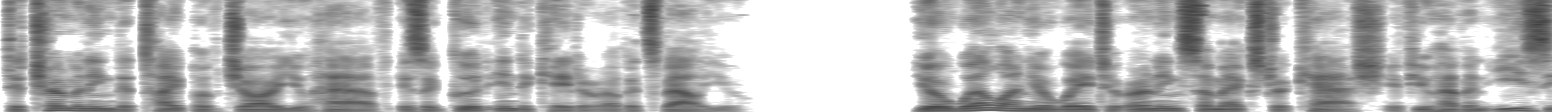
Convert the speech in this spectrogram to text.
determining the type of jar you have is a good indicator of its value. You're well on your way to earning some extra cash if you have an EZ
